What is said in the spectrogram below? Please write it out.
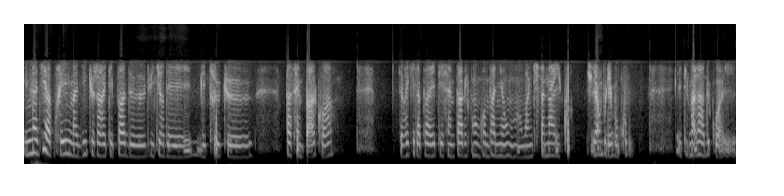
il me l'a dit après, il m'a dit que j'arrêtais pas de lui dire des, trucs euh, pas sympas quoi. C'est vrai qu'il n'a pas été sympa avec mon compagnon avant qu'il s'en aille quoi. Je lui en voulais beaucoup. Il était malade quoi. et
